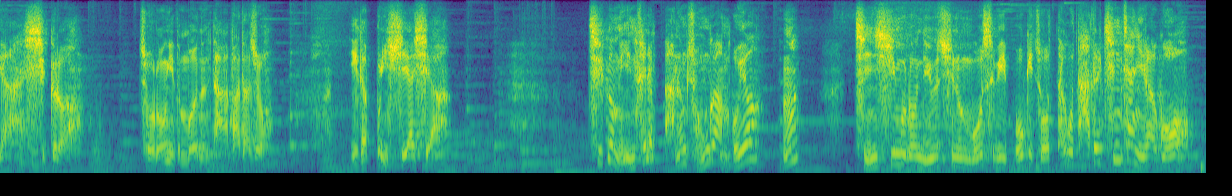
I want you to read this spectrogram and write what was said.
야 시끄러. 조롱이든 뭐든 다 받아줘. 이가뿐이 씨앗이야. 지금 인터넷 반응 좋은 거 안 보여? 응? 진심으로 뉘우치는 모습이 보기 좋다고 다들 칭찬이라고.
